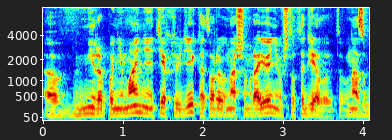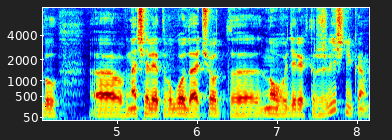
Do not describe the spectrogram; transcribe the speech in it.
э, в миропонимание тех людей, которые в нашем районе что-то делают. У нас был э, в начале этого года отчет нового директора жилищника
